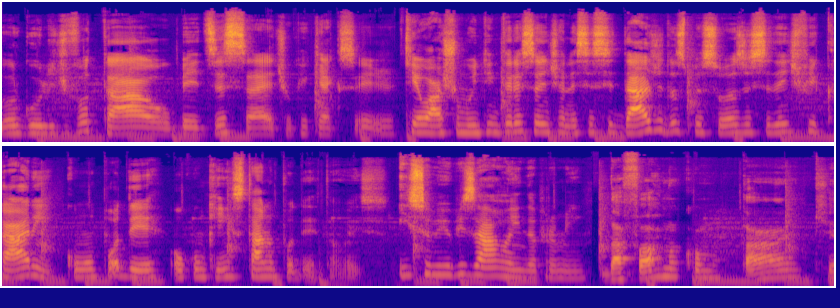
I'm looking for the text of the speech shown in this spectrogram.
orgulho de votar, o B17, o que quer que seja. Que eu acho muito interessante a necessidade das pessoas de se identificarem com o poder, ou com quem está no poder, talvez. Isso é meio bizarro ainda para mim. Da forma como tá, que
